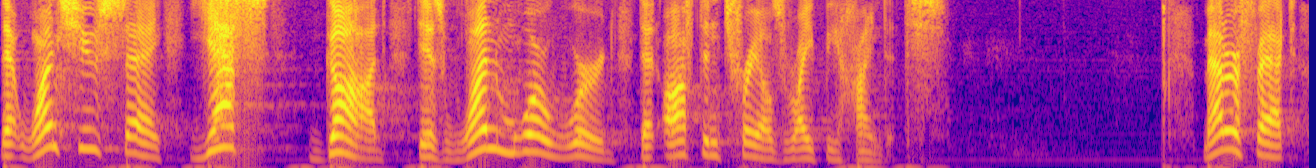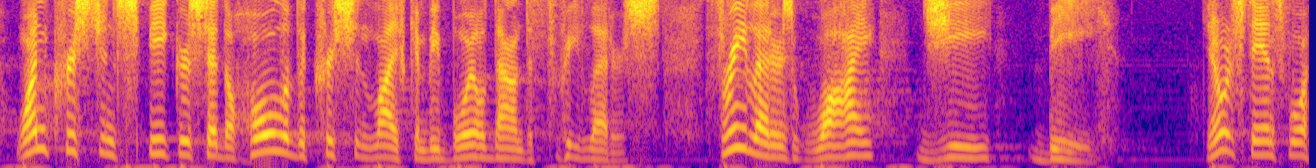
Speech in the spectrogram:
that once you say, Yes, God, there's one more word that often trails right behind it. Matter of fact, one Christian speaker said the whole of the Christian life can be boiled down to three letters. Three letters Y G B. You know what it stands for?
